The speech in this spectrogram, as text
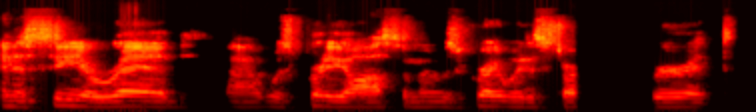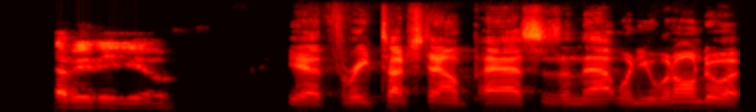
in a sea of red uh, was pretty awesome. It was a great way to start career at WVU. Yeah, three touchdown passes in that one. You went on to a,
